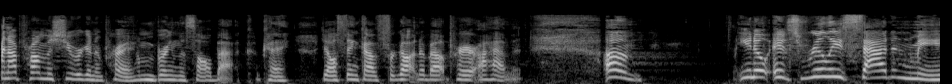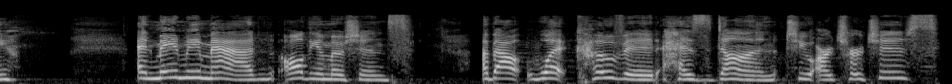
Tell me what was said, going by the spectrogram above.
And I promise you we're going to pray. I'm going to bring this all back. Okay. Y'all think I've forgotten about prayer? I haven't. Um, you know, it's really saddened me and made me mad, all the emotions about what COVID has done to our churches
